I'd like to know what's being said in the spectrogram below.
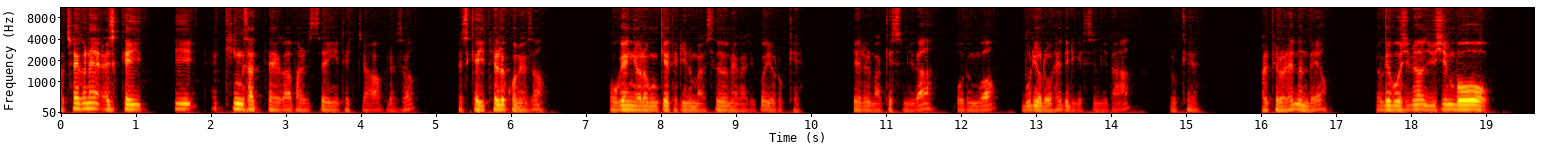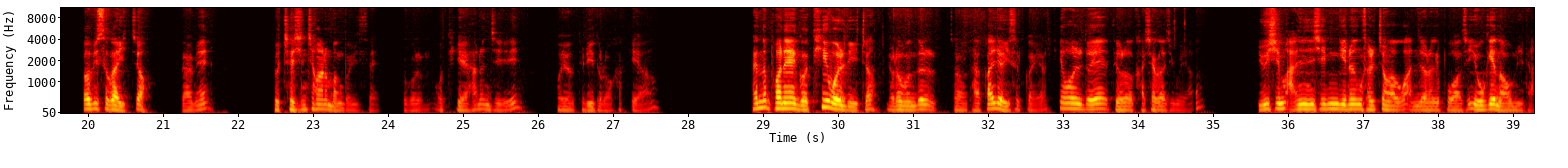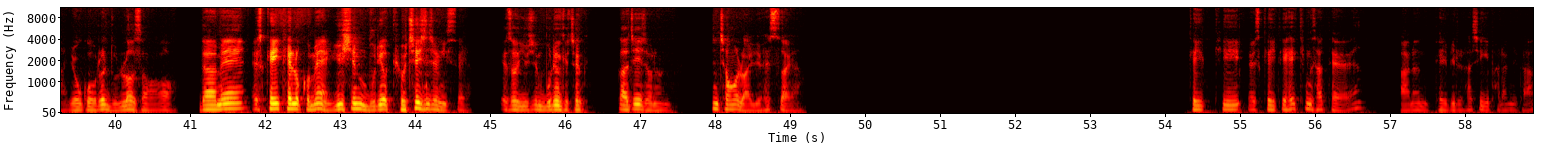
어, 최근에 SKT 해킹 사태가 발생이 됐죠. 그래서 SK텔레콤에서 고객 여러분께 드리는 말씀 해가지고 이렇게 피해를 막겠습니다. 모든 거 무료로 해드리겠습니다. 이렇게 발표를 했는데요. 여기 보시면 유심보 서비스가 있죠. 그 다음에 교체 신청하는 방법이 있어요. 이걸 어떻게 하는지 보여드리도록 할게요. 핸드폰에 그 T월드 있죠. 여러분들 저 다 깔려 있을 거예요. T월드에 들어가셔가지고요. 유심 안심 기능 설정하고 안전하게 보호하세요. 요게 나옵니다. 요거를 눌러서 그 다음에 SK텔레콤에 유심 무료 교체 신청이 있어요. 그래서 유심 무료 교체까지 저는 신청을 완료했어요. SKT, SKT 해킹 사태 많은 대비를 하시기 바랍니다.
